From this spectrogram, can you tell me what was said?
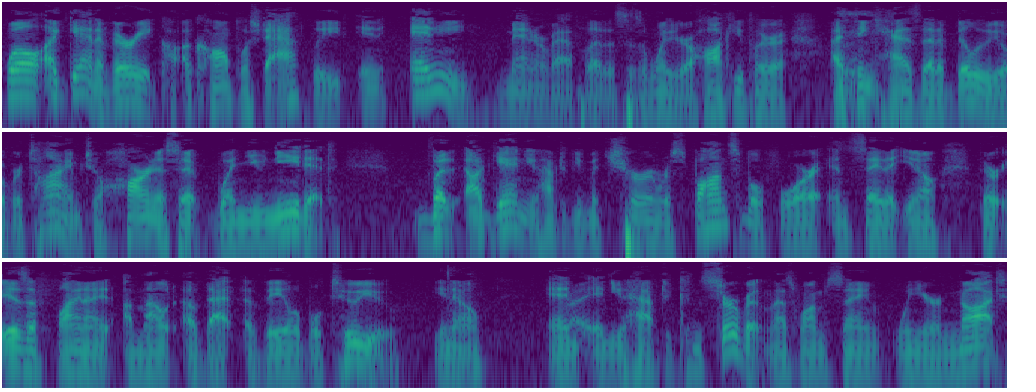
Well, again, a very ac- accomplished athlete in any manner of athleticism, whether you're a hockey player, I think mm. has that ability over time to harness it when you need it. But again, you have to be mature and responsible for it and say that, you know, there is a finite amount of that available to you, you know, and, Right. and you have to conserve it. And that's why I'm saying when you're not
